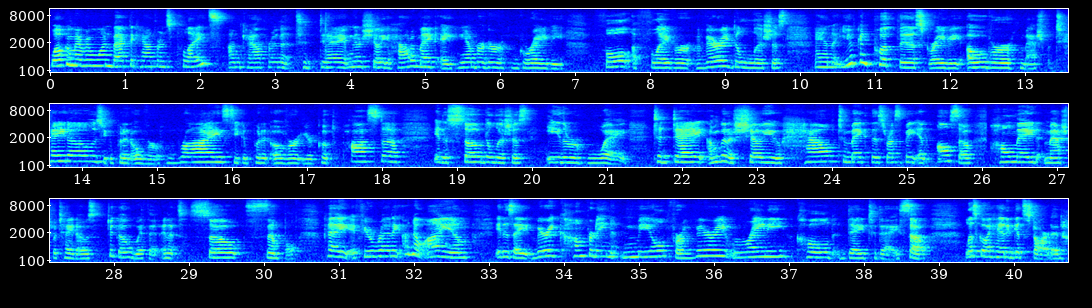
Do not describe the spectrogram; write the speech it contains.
Welcome everyone back to Catherine's Plates. I'm Catherine. Today I'm going to show you how to make a hamburger gravy full of flavor, very delicious. And you can put this gravy over mashed potatoes, you can put it over rice, you can put it over your cooked pasta. It is so delicious either way. Today I'm going to show you how to make this recipe and also homemade mashed potatoes to go with it and it's so simple. Okay, if you're ready, I know I am. It is a very comforting meal for a very rainy, cold day today. So let's go ahead and get started.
